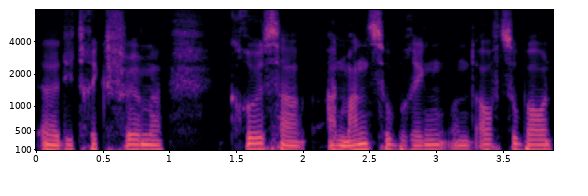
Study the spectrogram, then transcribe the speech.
äh, die Trickfilme größer an Mann zu bringen und aufzubauen.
